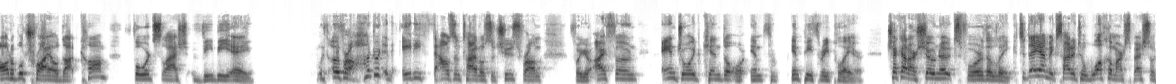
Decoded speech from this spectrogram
audibletrial.com forward slash VBA. With over 180,000 titles to choose from for your iPhone, Android, Kindle, or MP3 player. Check out our show notes for the link. Today, I'm excited to welcome our special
